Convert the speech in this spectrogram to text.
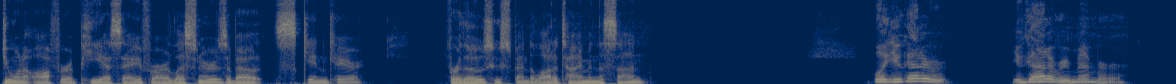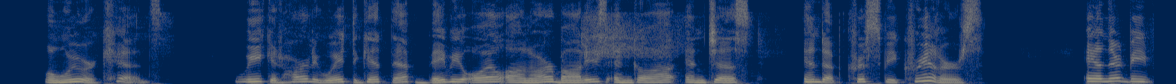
Do you want to offer a PSA for our listeners about skincare for those who spend a lot of time in the sun? Well, you gotta you gotta remember when we were kids, we could hardly wait to get that baby oil on our bodies and go out and just end up crispy critters. And there'd be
